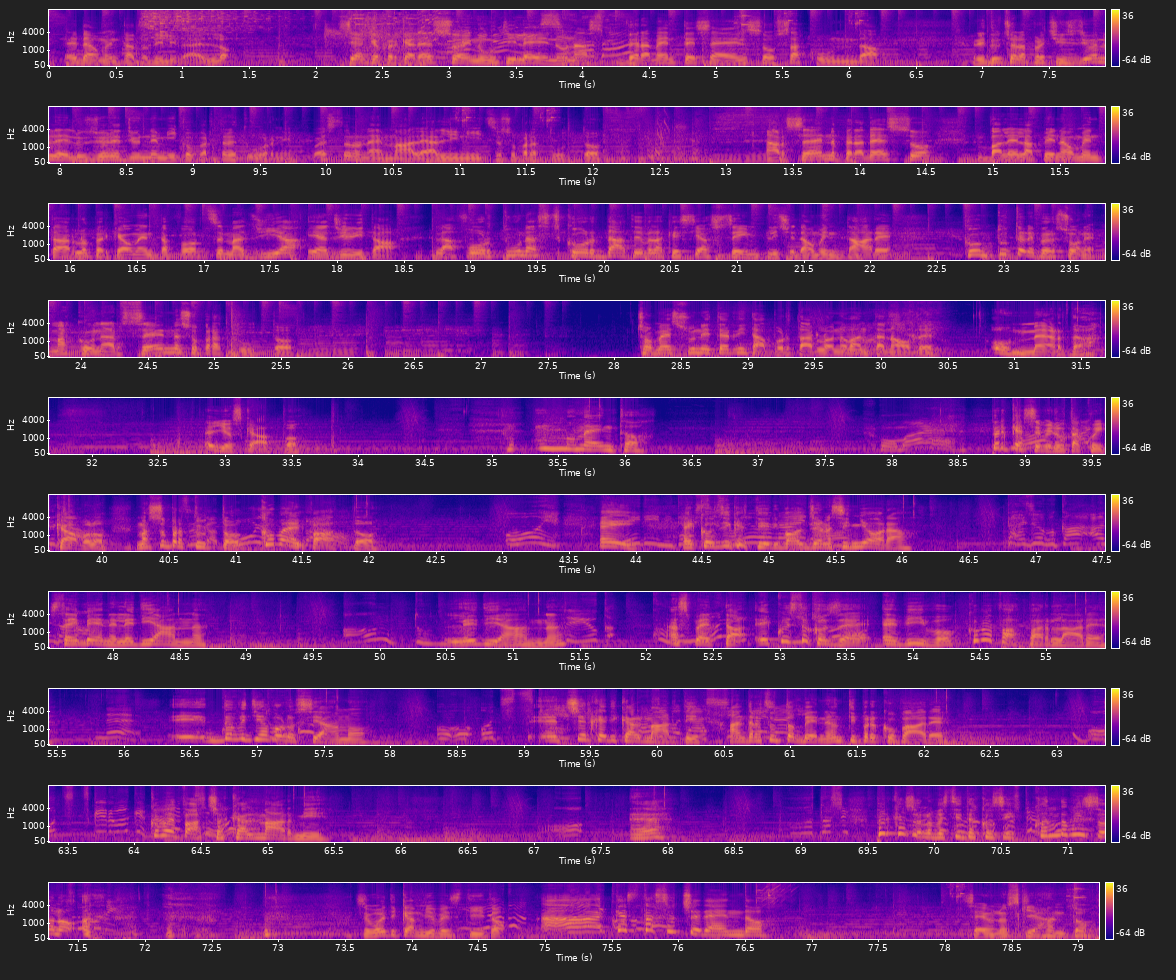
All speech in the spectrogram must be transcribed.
Ed è aumentato di livello. Sì, anche perché adesso è inutile e non ha veramente senso Sakunda. Riduce la precisione e l'illusione di un nemico per tre turni. Questo non è male, all'inizio soprattutto. Arsene per adesso vale la pena aumentarlo perché aumenta forza, magia e agilità. La fortuna scordatevela che sia semplice da aumentare con tutte le persone, ma con Arsene soprattutto. Ci ho messo un'eternità a portarlo a 99. Oh merda. E io scappo. Un momento. Perché sei venuta qui, cavolo? Ma soprattutto, come hai fatto? Ehi, è così che ti rivolge una signora? Stai bene, Lady Anne? Lady Anne? Aspetta, e questo cos'è? È vivo? Come fa a parlare? E dove diavolo siamo? Eh, cerca di calmarti, andrà tutto bene, non ti preoccupare. Come faccio a calmarmi? Eh? Perché sono vestita così? Quando mi sono... Se vuoi ti cambio vestito. Ah, che sta succedendo? Sei uno schianto.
